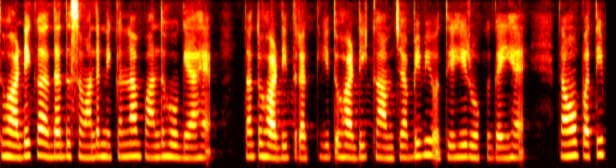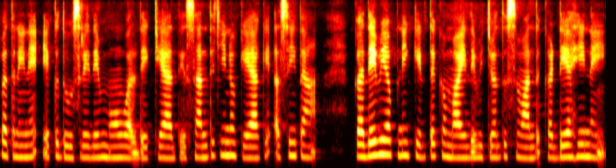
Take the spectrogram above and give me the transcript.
ਤੁਹਾਡੇ ਘਰ ਦਾ ਦਸਵੰਧ ਨਿਕਲਣਾ ਬੰਦ ਹੋ ਗਿਆ ਹੈ, ਤਾਂ ਤੁਹਾਡੀ ਤਰੱਕੀ, ਤੁਹਾਡੀ ਕਾਮਯਾਬੀ ਵੀ ਉੱਥੇ ਹੀ ਰੁਕ ਗਈ ਹੈ। ਤਾਂ ਉਹ ਪਤੀ ਪਤਨੀ ਨੇ ਇੱਕ ਦੂਸਰੇ ਦੇ ਮੂੰਹ ਵੱਲ ਦੇਖਿਆ ਤੇ ਸੰਤ ਜੀ ਨੂੰ ਕਿਹਾ ਕਿ ਅਸੀਂ ਤਾਂ ਕਦੇ ਵੀ ਆਪਣੀ ਕਿਰਤ ਕਮਾਈ ਦੇ ਵਿੱਚੋਂ ਦਸਵੰਧ ਕੱਢਿਆ ਹੀ ਨਹੀਂ।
